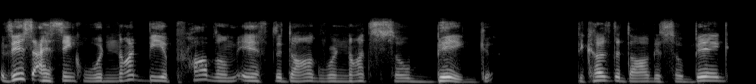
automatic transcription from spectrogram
This, I think, would not be a problem if the dog were not so big. Because the dog is so big,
